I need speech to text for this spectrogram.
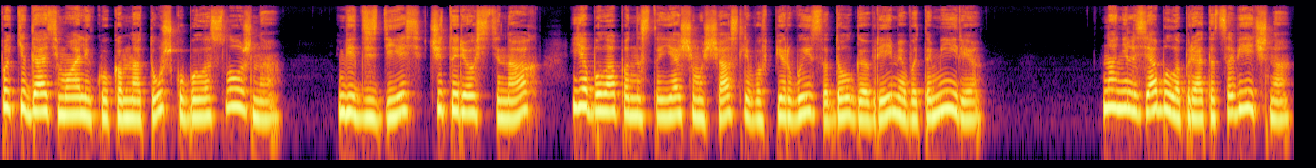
Покидать маленькую комнатушку было сложно. Ведь здесь, в четырех стенах, я была по-настоящему счастлива впервые за долгое время в этом мире. Но нельзя было прятаться вечно.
